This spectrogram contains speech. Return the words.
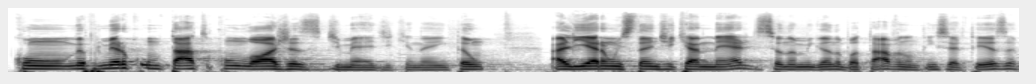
com meu primeiro contato com lojas de Magic, né? Então, ali era um stand que a Nerd, se eu não me engano, botava, não tenho certeza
